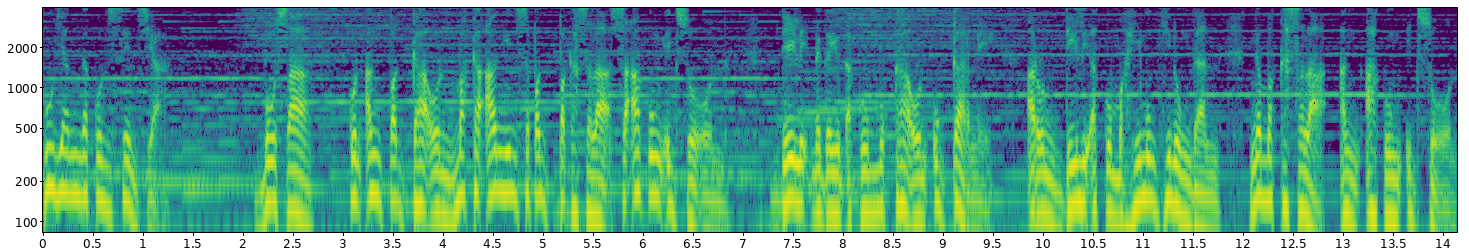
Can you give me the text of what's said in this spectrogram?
huyang nga konsensya. Busa, kung ang pagkaon makaangin sa pagpakasala sa akong igsuon, dili na gayud ako mukaon og karne, aron dili ako mahimong hinungdan nga makasala ang akong igsuon.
